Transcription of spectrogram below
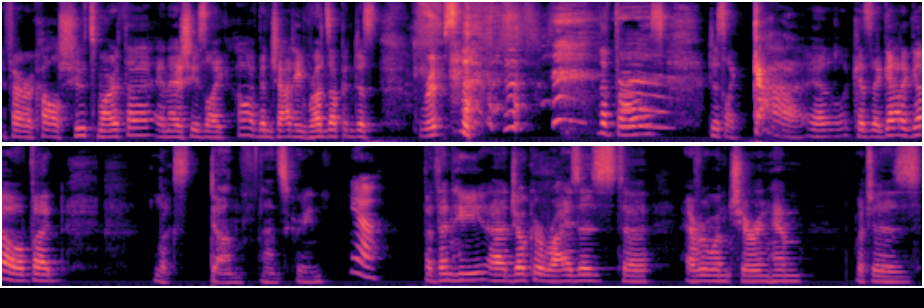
if I recall, shoots Martha. And as she's like, "Oh, I've been shot," he runs up and just rips the, the pearls, just like "Gah," because they gotta go, but looks dumb on screen. Yeah. But then he uh, Joker rises to everyone cheering him, which is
